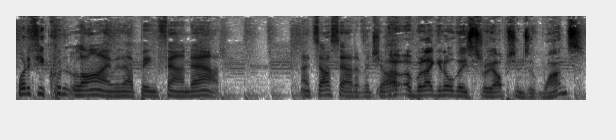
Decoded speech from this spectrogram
What if you couldn't lie without being found out? That's us out of a job. Uh, will I get all these three options at once?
